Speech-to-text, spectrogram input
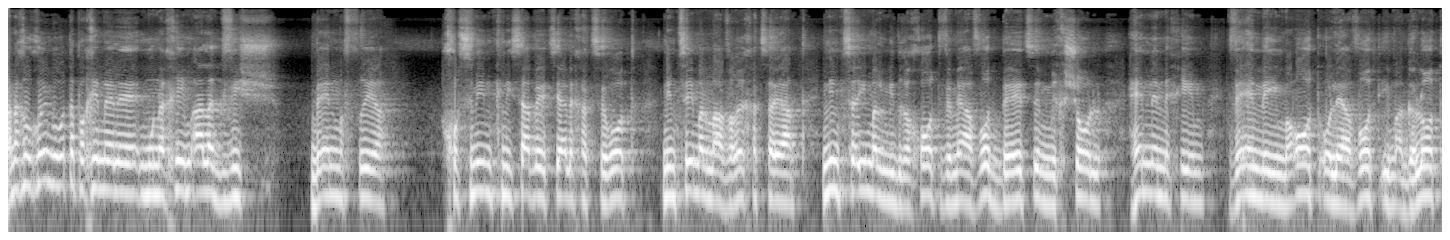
אנחנו יכולים לראות את הפחים האלה מונחים על הכביש, באין מפריע, חוסמים כניסה ויציאה לחצרות, נמצאים על מעברי חצייה, נמצאים על מדרכות ומהוות בעצם מכשול הן לנכים והן לאימהות או לאבות עם עגלות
